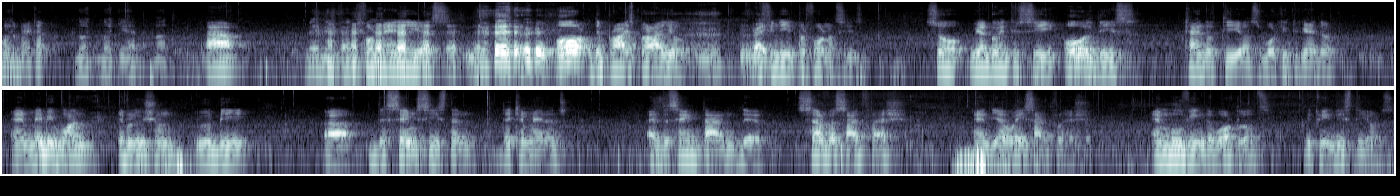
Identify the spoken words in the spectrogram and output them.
on the backup. Not, not yet, but Uh, maybe for many years. or the price per IO Right. if you need performances. So we are going to see all these kind of tiers working together. And maybe one evolution would be uh, the same system that can manage at the same time the server side flash and the array side flash and moving the workloads between these tiers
